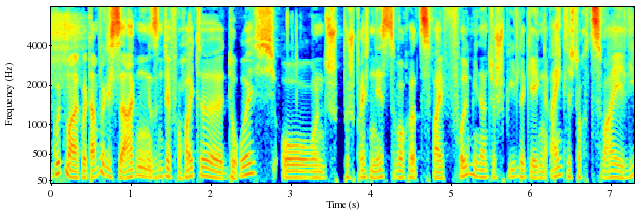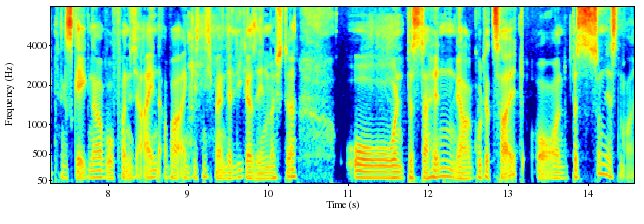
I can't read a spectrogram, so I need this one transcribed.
Gut, Marco, dann würde ich sagen, sind wir für heute durch und besprechen nächste Woche zwei fulminante Spiele gegen eigentlich doch zwei Lieblingsgegner, wovon ich einen aber eigentlich nicht mehr in der Liga sehen möchte. Und bis dahin, ja, gute Zeit und bis zum nächsten Mal.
